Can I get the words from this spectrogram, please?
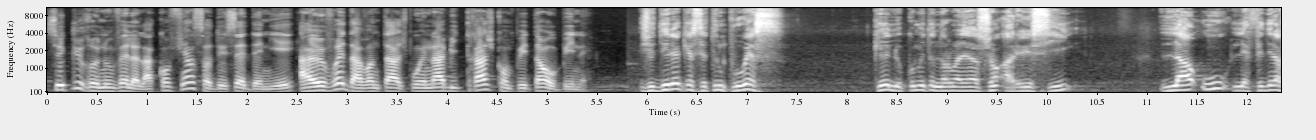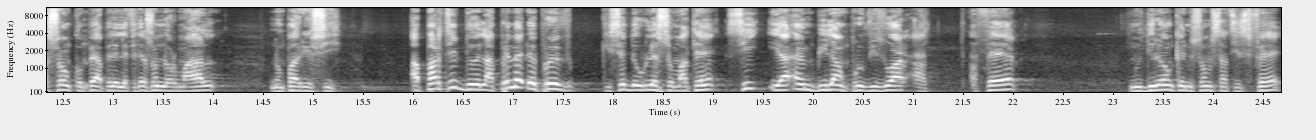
ce qui renouvelle la confiance de ces derniers, à œuvrer davantage pour un arbitrage compétent au Bénin. Je dirais que c'est une prouesse que le comité de normalisation a réussi là où les fédérations qu'on peut appeler les fédérations normales n'ont pas réussi. À partir de la première épreuve qui s'est déroulée ce matin, s'il y a un bilan provisoire à, à faire, nous dirons que nous sommes satisfaits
